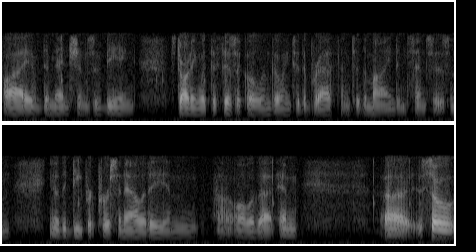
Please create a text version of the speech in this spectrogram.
five dimensions of being, starting with the physical and going to the breath and to the mind and senses and you know the deeper personality and uh, all of that. And uh, so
